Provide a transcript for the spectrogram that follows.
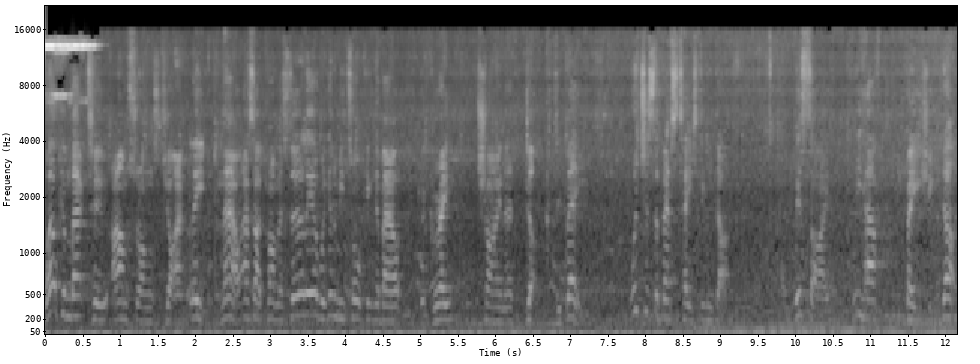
Welcome back to Armstrong's Giant Leap. Now, as I promised earlier, we're going to be talking about the Great China Duck debate. Which is the best tasting duck? On this side, we have Beijing duck,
